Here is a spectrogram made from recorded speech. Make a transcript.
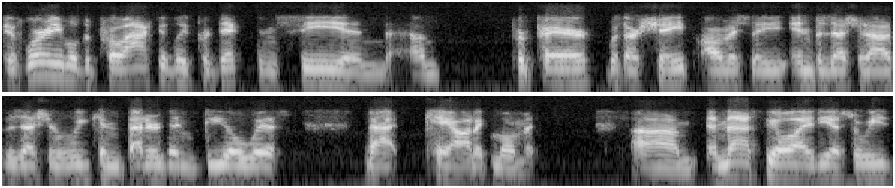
if we're able to proactively predict and see and um, prepare with our shape, obviously in possession, out of possession, we can better than deal with that chaotic moment. Um, and that's the whole idea. So we,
